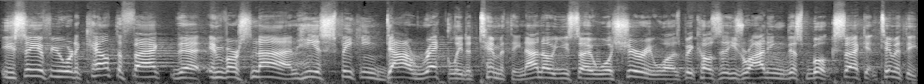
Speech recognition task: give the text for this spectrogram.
You see, if you were to count the fact that in verse 9 he is speaking directly to Timothy. Now I know you say, well, sure he was because he's writing this book, Second Timothy.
